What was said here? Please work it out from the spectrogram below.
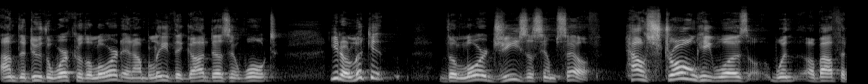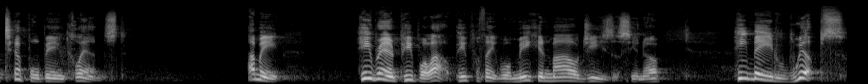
I'm to do the work of the Lord, and I believe that God doesn't want, you know, look at the Lord Jesus Himself, how strong He was when about the temple being cleansed. I mean, He ran people out. People think, well, meek and mild Jesus, you know. He made whips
